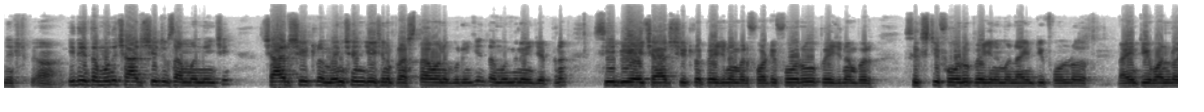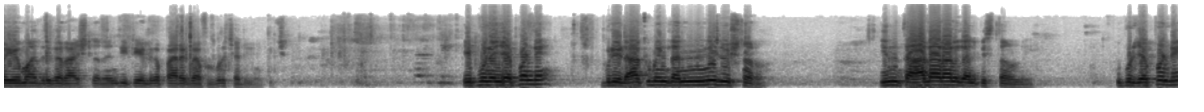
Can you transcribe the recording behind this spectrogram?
నెక్స్ట్ ఇది ఇంతకుముందు ఛార్జ్ షీట్కి సంబంధించి ఛార్జ్ షీట్లో మెన్షన్ చేసిన ప్రస్తావన గురించి ఇంతకుముందు నేను చెప్పిన సిబిఐ ఛార్జ్ షీట్లో page number forty four page number sixty four page number ninety ఫోన్లో నైంటీ వన్లో ఏ మాదిరిగా రాసినారని డీటెయిల్గా పారాగ్రాఫ్లు కూడా చదివి వినిపించాను ఇప్పుడు నేను చెప్పండి ఇప్పుడు ఈ డాక్యుమెంట్లు అన్నీ చూసినారు. ఇంత ఆధారాలు కనిపిస్తూ ఉన్నాయి. ఇప్పుడు చెప్పండి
